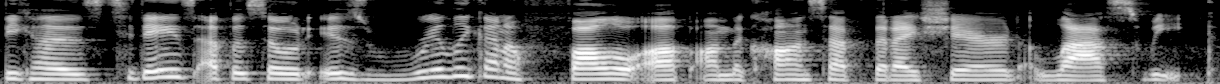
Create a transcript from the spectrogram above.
because today's episode is really going to follow up on the concept that I shared last week,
